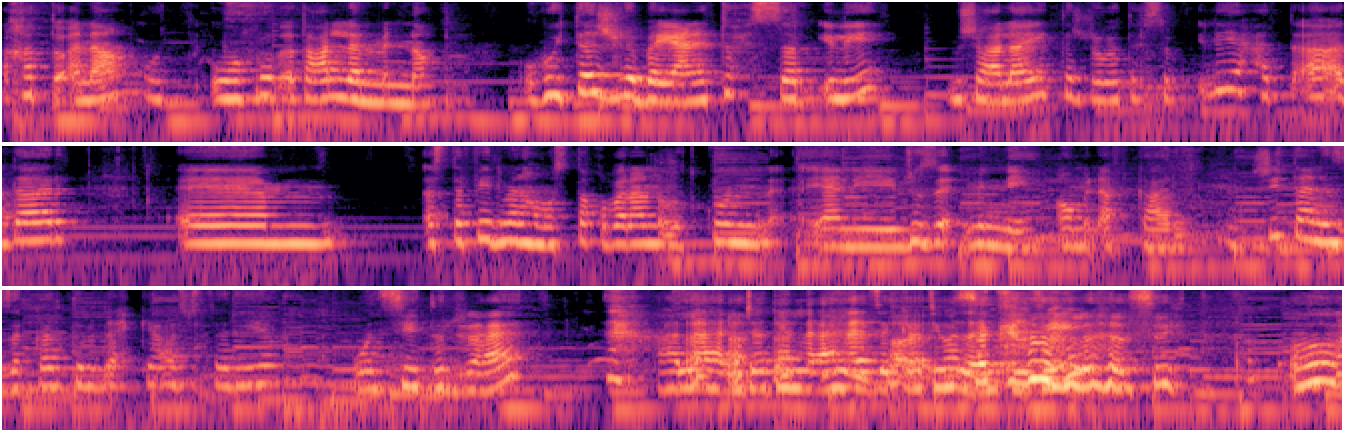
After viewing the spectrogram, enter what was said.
أخذته أنا ومفروض أتعلم منه وهي تجربة يعني تحسب إلي مش علي تجربة تحسب إلي حتى أقدر أستفيد منها مستقبلا وتكون يعني جزء مني أو من أفكاري. شيء ثاني تذكرته بدي أحكي على السريع ونسيت ورجعت هلا جد هلا هلا ذكرتي ولا نسيتي؟ أوه.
